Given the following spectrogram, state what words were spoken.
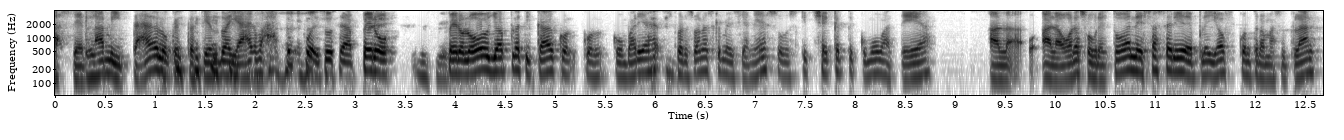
hacer la mitad de lo que está haciendo allá pues, o sea, pero, pero luego yo platicaba con, con, con varias personas que me decían eso, es que chécate cómo batea, a la, a la hora, sobre todo en esa serie de playoffs contra Mazatlán,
